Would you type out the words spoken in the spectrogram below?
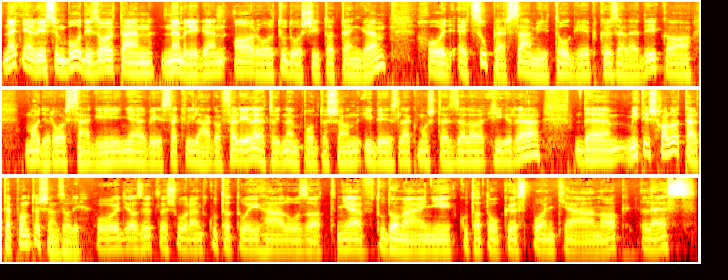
Netnyelvészünk Bódi Zoltán nemrégen arról tudósított engem, hogy egy szuper számítógép közeledik a magyarországi nyelvészek világa felé. Lehet, hogy nem pontosan idézlek most ezzel a hírrel, de mit is hallottál te pontosan, Zoli? Hogy az Ötles Órán kutatói hálózat nyelvtudományi kutatóközpontjának lesz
